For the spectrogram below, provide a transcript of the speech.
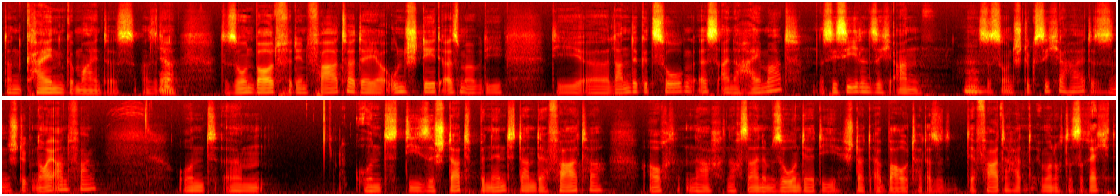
dann kein gemeint ist. Also ja. der, der, Sohn baut für den Vater, der ja unstet erstmal über die, die äh, Lande gezogen ist, eine Heimat. Sie siedeln sich an. Mhm. Es ist so ein Stück Sicherheit, es ist ein Stück Neuanfang. Und, ähm, und diese Stadt benennt dann der Vater auch nach, nach seinem Sohn, der die Stadt erbaut hat. Also der Vater hat immer noch das Recht,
